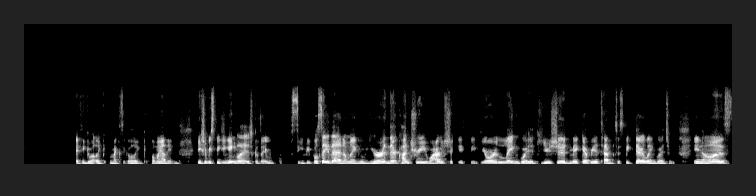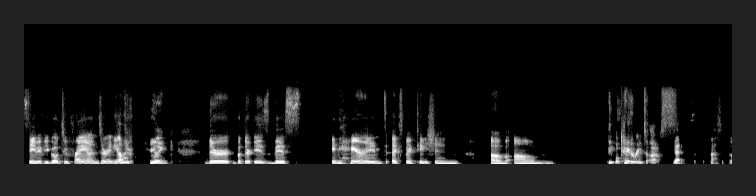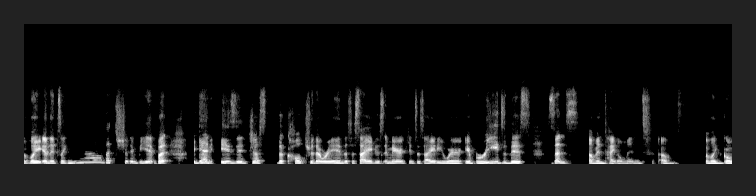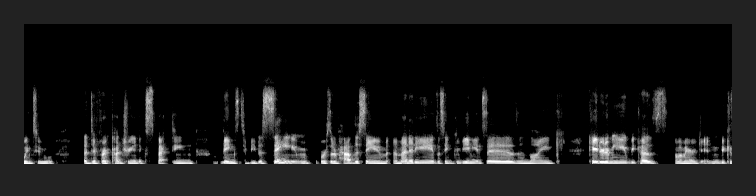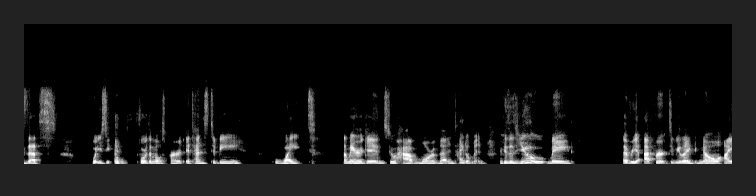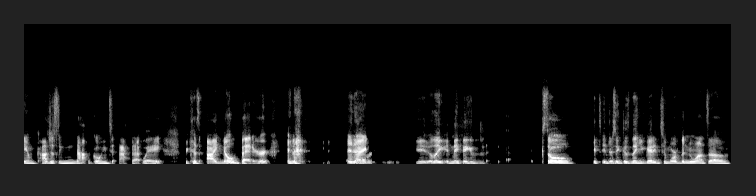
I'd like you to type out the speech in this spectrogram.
I think about like Mexico, like, oh my god, they, they should be speaking English because I see people say that. And I'm like, you're in their country. Why should they speak your language? You should make every attempt to speak their language. You know, same if you go to France or any other like there, but there is this inherent expectation of um people catering to us. Yes. Of like, and it's like, no that shouldn't be it. But again, is it just the culture that we're in, the society, this American society, where it breeds this sense of entitlement of of like going to a different country and expecting mm-hmm. things to be the same or sort of have the same amenities, the same conveniences, and like cater to me because I'm American, because that's what you see. And for the most part, it tends to be white Americans who have more of that entitlement. Because as you made every effort to be like, no, I am consciously not going to act that way because I know better. And I, and I uh-huh. like, and I think so. It's interesting because then you get into more of the nuance of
